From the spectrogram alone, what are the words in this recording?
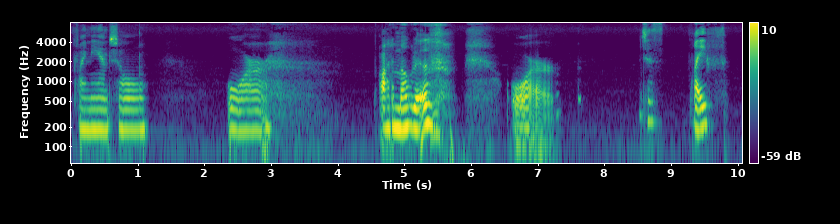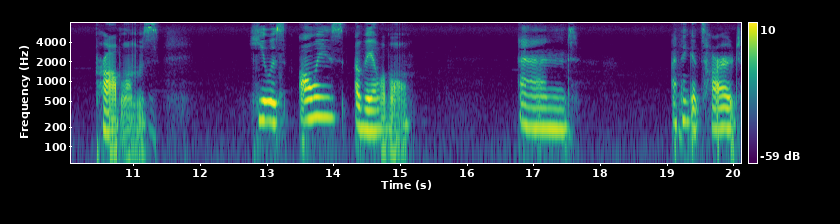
financial or automotive or just life problems, he was always available. And I think it's hard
